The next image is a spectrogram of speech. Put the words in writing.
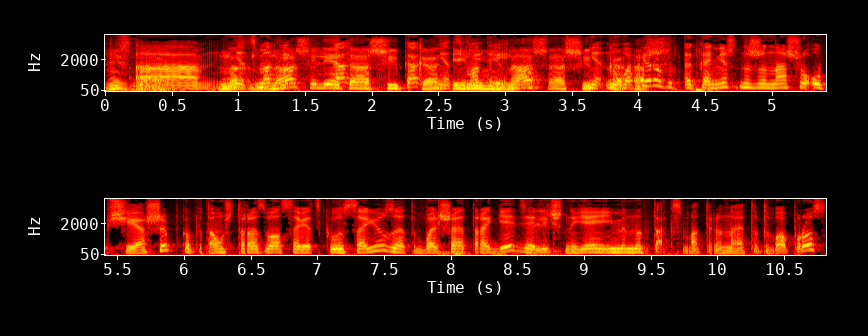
Не знаю. А, нет, смотри, наша ли как, это ошибка как, нет, или смотри. не наша ошибка? Нет, ну, во-первых, Аш... конечно же, наша общая ошибка, потому что развал Советского Союза это большая трагедия. Лично я именно так смотрю на этот вопрос.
